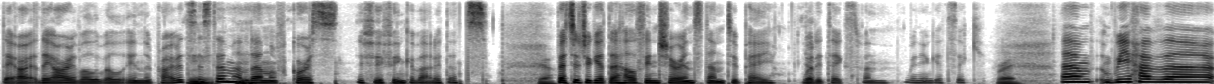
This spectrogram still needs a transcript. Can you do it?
they are they are available in the private Mm, system, and mm. then of course, if you think about it, that's Yeah. better to get the health insurance than to pay what Yeah. it takes when when you get sick. Right. Um, we have uh,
